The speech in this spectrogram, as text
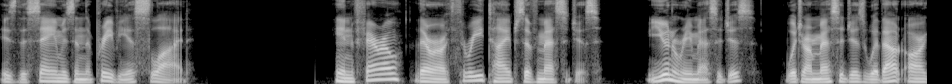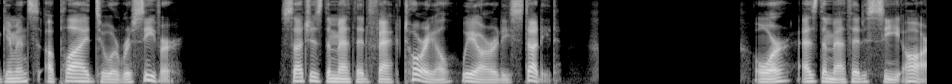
is the same as in the previous slide. In Pharo, there are three types of messages. Unary messages, which are messages without arguments applied to a receiver, such as the method factorial we already studied, or as the method cr,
